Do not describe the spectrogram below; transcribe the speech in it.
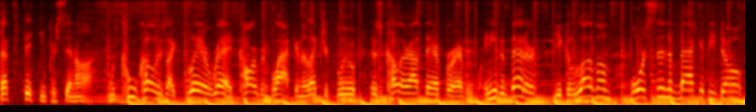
That's 50% off. With cool colors like flare red, carbon black, and electric blue, there's color out there for everyone. And even better, you can love them or send them back if you don't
